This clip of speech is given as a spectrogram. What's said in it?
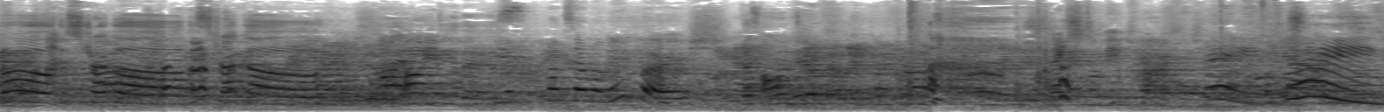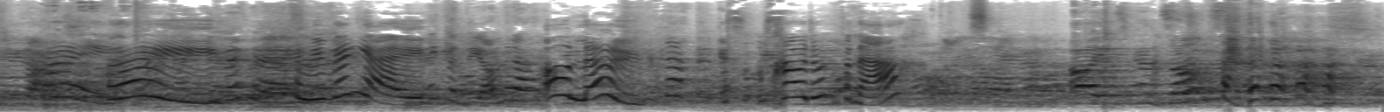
Oh, the struggle, the struggle. Why do you do this? Maakt allemaal wimpers. That's all I'm doing. Hey. Hey. Hey. Wie ben jij? Ik ben Diandra. Oh, leuk. Wat gaan we doen vandaag? Oh, je gaat dansen.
